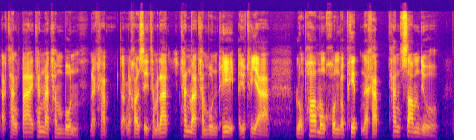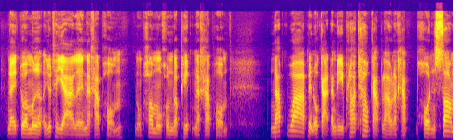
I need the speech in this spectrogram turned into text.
จากทางใต้ท่านมาทำบุญนะครับ จากนครศรีธรรมราชท่านมาทำบุญที่อยุธยา หลวงพ่อมงคลบพิษนะครับ ท่านซ่อมอยู่ในตัวเมืองอยุธยาเลยนะครับ ผมหลวงพ่อมงคลบพิษนะครับ ผมนับว่าเป็นโอกาสอันดี เพราะเท่ากับเรานะครับคนซ่อม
